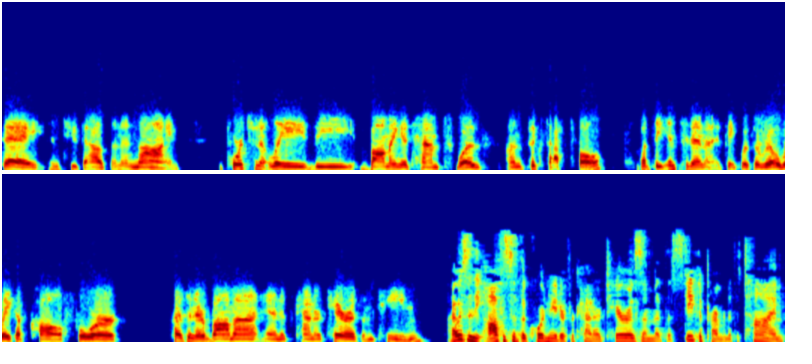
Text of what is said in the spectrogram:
Day in 2009. Fortunately, the bombing attempt was unsuccessful, but the incident, I think, was a real wake up call for President Obama and his counterterrorism team. I was in the Office of the Coordinator for Counterterrorism at the State Department at the time.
